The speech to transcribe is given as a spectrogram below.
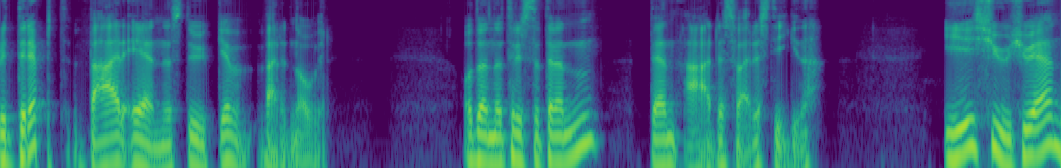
blitt drept hver eneste uke verden over. Og denne triste trenden den er dessverre stigende. I 2021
